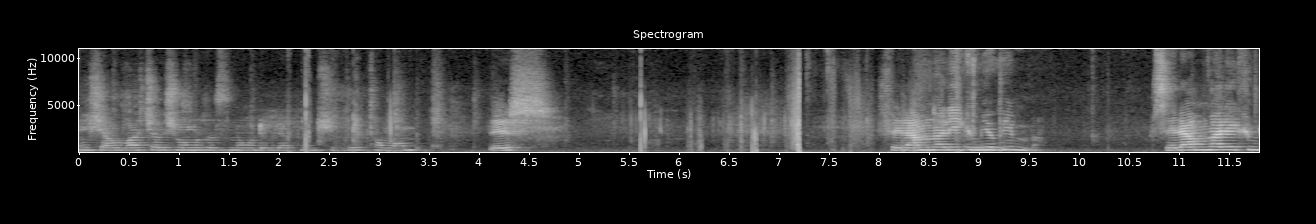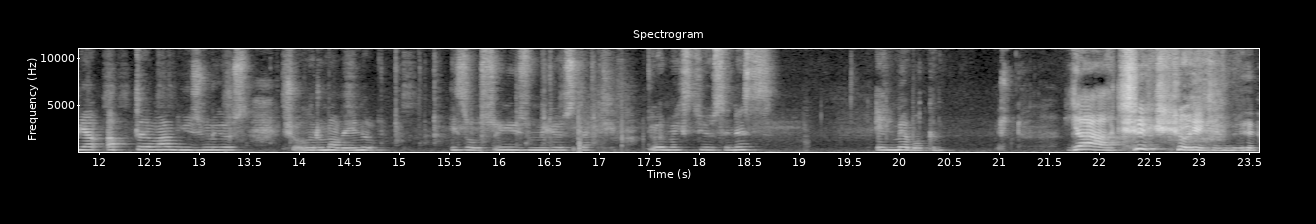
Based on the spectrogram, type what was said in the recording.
İnşallah çalışma masasını orada bırakmamışımdır. Tamam. Der. Selamünaleyküm yapayım mı? Selamünaleyküm yap yaptığım an yüzümü göster olurum haberiniz olsun yüzümü göster. Görmek istiyorsanız elime bakın. Ya çek şu elini.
